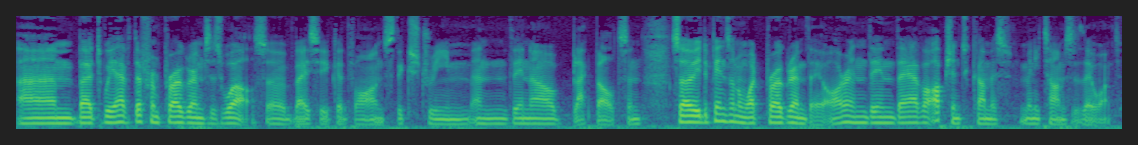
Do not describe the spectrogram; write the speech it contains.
um, but we have different programs as well. So basic, advanced, extreme, and then our black belts. And so it depends on what program they are, and then they have an option to come as many times as they want.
